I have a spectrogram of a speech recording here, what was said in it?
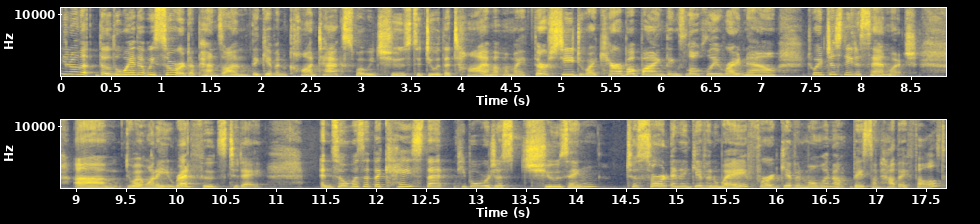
you know, the, the, way that we sort depends on the given context, what we choose to do at the time. Am I thirsty? Do I care about buying things locally right now? Do I just need a sandwich? Um, do I want to eat red foods today? And so was it the case that people were just choosing to sort in a given way for a given moment based on how they felt?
